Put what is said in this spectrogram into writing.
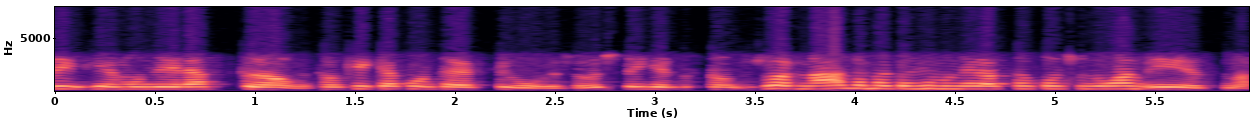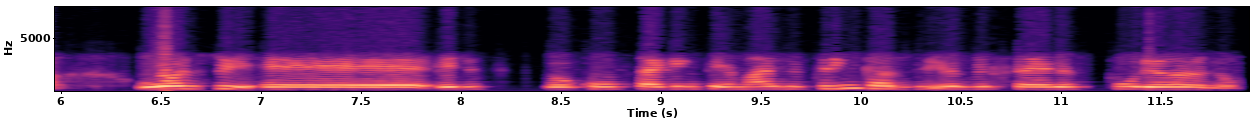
de remuneração. Então, o que, que acontece hoje? Hoje tem redução de jornada, mas a remuneração continua a mesma. Hoje, é, eles conseguem ter mais de 30 dias de férias por ano.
